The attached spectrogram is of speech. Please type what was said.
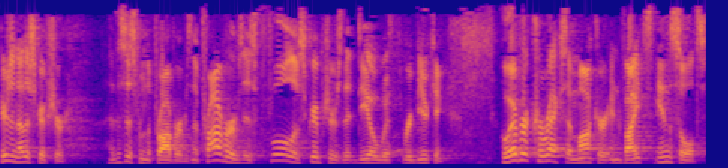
Here's another scripture. And this is from the Proverbs. And the Proverbs is full of scriptures that deal with rebuking. Whoever corrects a mocker invites insults.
